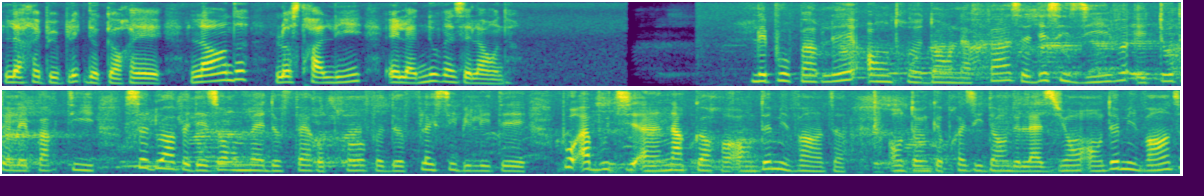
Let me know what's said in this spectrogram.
la République de Corée, l'Inde, l'Australie et la Nouvelle-Zélande. Les pourparlers entrent dans la phase décisive et toutes les parties se doivent désormais de faire preuve de flexibilité pour aboutir à un accord en 2020. En tant que président de l'ASEAN en 2020,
